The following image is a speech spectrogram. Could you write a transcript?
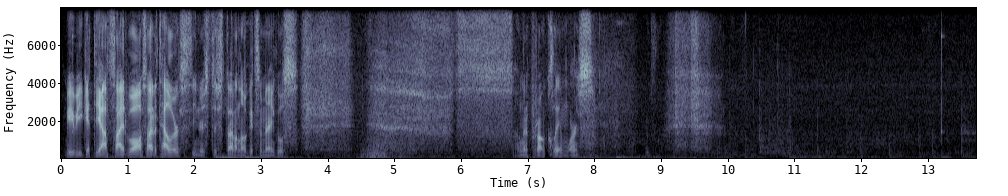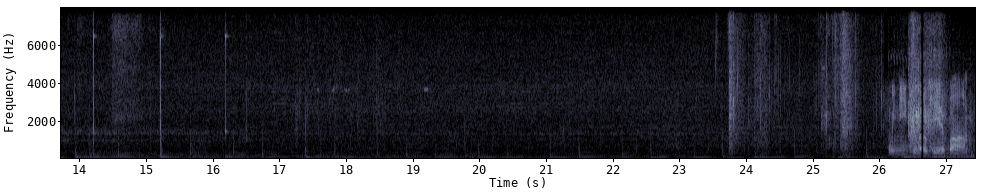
Maybe get the outside wall outside of Tellers. You know, just, just, I don't know, get some angles. I'm gonna put on Claymores. We need to locate a bomb.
